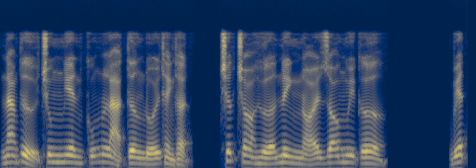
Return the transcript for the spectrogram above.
Nam tử trung niên cũng là tương đối thành thật, trước cho hứa ninh nói rõ nguy cơ. Biết.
